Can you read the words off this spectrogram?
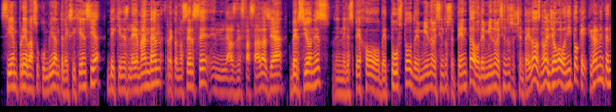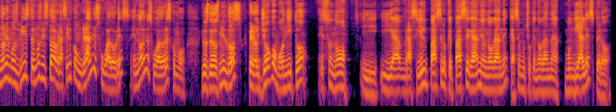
siempre va a sucumbir ante la exigencia de quienes le demandan reconocerse en las desfasadas ya versiones en el espejo vetusto de 1970 o de 1982, ¿no? El juego bonito que, que realmente no lo hemos visto. Hemos visto a Brasil con grandes jugadores, enormes jugadores como los de 2002, pero juego bonito, eso no, y, a Brasil, pase lo que pase, gane o no gane, que hace mucho que no gana mundiales, pero,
